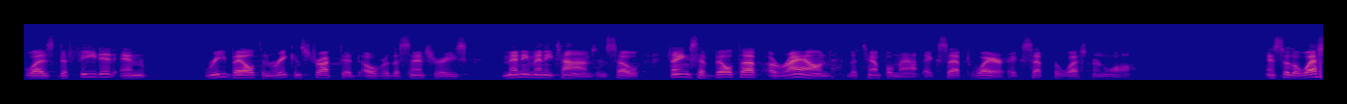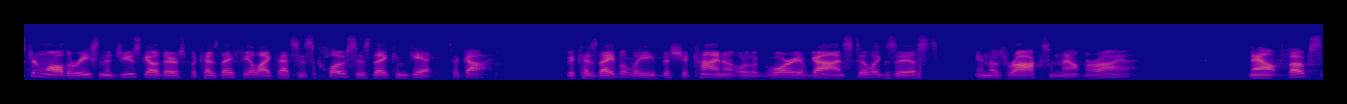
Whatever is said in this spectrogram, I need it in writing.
was defeated and rebuilt and reconstructed over the centuries many, many times. And so things have built up around the Temple Mount, except where? Except the Western Wall. And so the Western Wall, the reason the Jews go there is because they feel like that's as close as they can get to God. Because they believe the Shekinah, or the glory of God, still exists in those rocks in Mount Moriah. Now, folks,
